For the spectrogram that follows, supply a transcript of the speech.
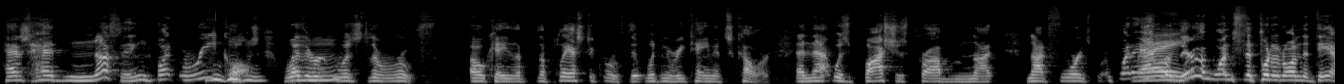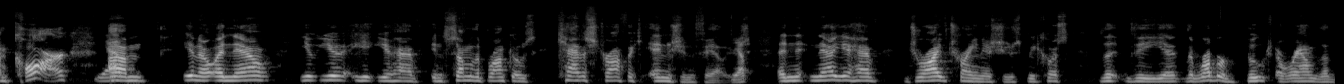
has had nothing but recalls, whether mm-hmm. it was the roof, okay, the, the plastic roof that wouldn't retain its color. And that was Bosch's problem, not not Ford's. Whatever. Right. They're the ones that put it on the damn car. Yep. Um, you know, and now you you you have in some of the Broncos catastrophic engine failures. Yep. And now you have drivetrain issues because the the uh, the rubber boot around the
